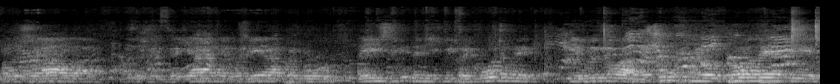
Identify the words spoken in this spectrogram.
Мадажи Алла, Мадажи Гаяни, Валера Прабу та інші віддані, які приходили і вимивали кухню, туалети.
